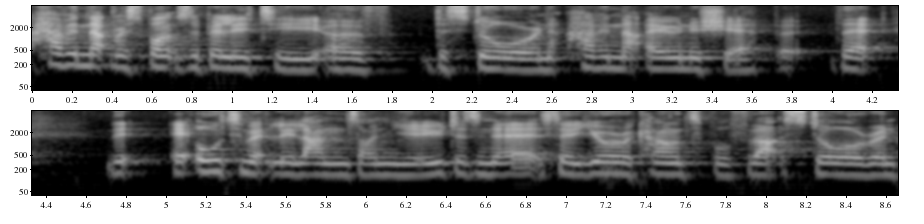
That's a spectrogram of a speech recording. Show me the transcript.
having that responsibility of the store and having that ownership that it ultimately lands on you, doesn't it? So you're accountable for that store and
